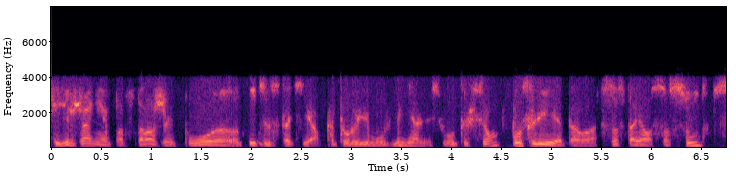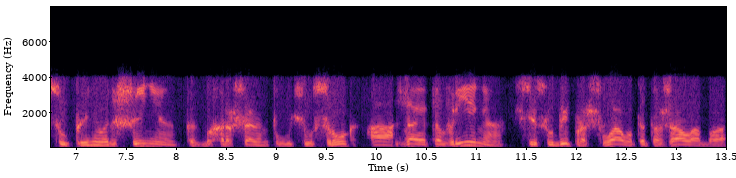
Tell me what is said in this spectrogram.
содержания под стражей по этим статьям, которые ему вменялись. Вот и все. После этого состоялся суд, суд принял решение, как бы Хорошавин получил срок, а за это время все суды прошла вот эта жалоба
